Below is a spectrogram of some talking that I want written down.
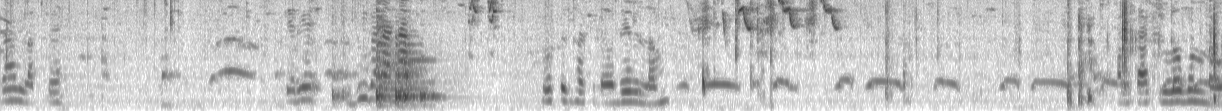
দাম লাগছে ওষুধ হাসিটাও দিয়ে দিলাম। হালকা একটু লবণটাও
